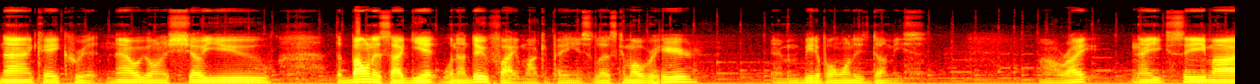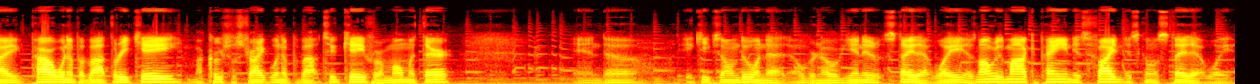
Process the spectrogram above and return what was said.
9k crit. Now we're going to show you the bonus I get when I do fight my companion. So let's come over here and beat up on one of these dummies. Alright, now you can see my power went up about 3k. My crucial strike went up about 2k for a moment there. And uh, it keeps on doing that over and over again. It'll stay that way. As long as my companion is fighting, it's going to stay that way.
